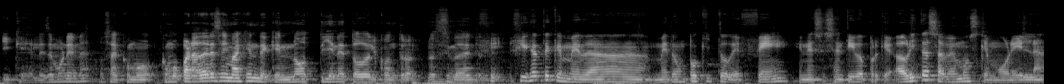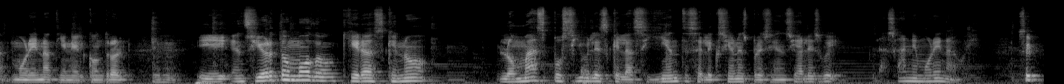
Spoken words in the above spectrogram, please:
y que él es de Morena, o sea, como, como para dar esa imagen de que no tiene todo el control. No sé si me da a entender. Fí- Fíjate que me da, me da un poquito de fe en ese sentido, porque ahorita sabemos que Morela, Morena tiene el control. Y en cierto modo, quieras que no, lo más posible es que las siguientes elecciones presidenciales, güey, las gane Morena, güey. Sí,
